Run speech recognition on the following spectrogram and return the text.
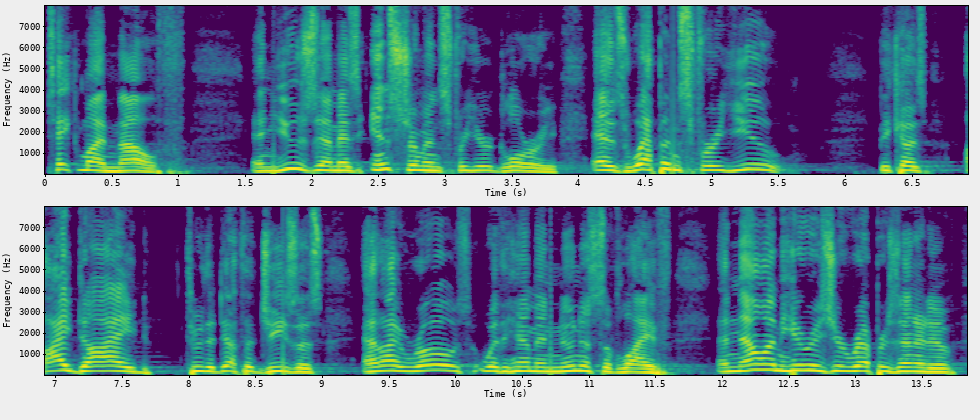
take my mouth, and use them as instruments for your glory, as weapons for you. Because I died through the death of Jesus, and I rose with him in newness of life. And now I'm here as your representative.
